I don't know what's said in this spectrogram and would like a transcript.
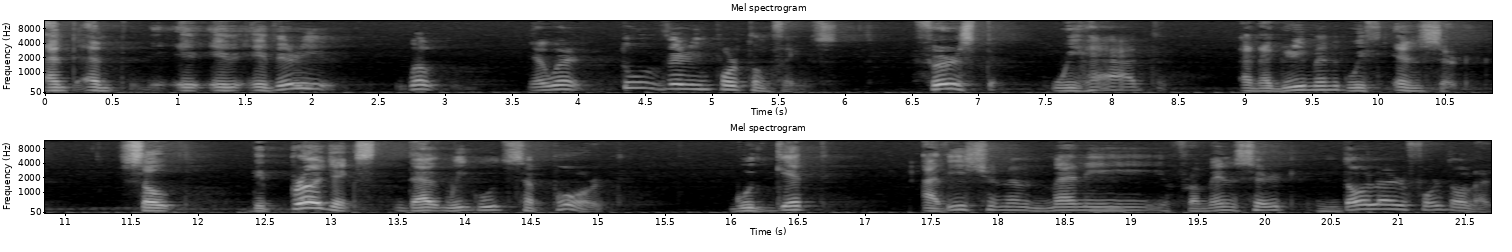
and and a, a, a, very well. There were two very important things. First, we had an agreement with NSERC, so the projects that we would support would get additional money from NSERC dollar for dollar.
